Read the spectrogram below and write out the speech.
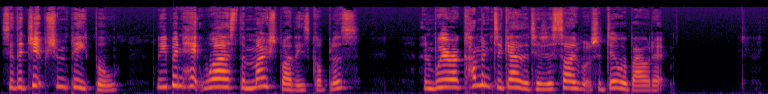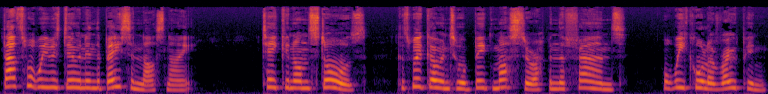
See, the Gyptian people, we've been hit worse than most by these gobblers, and we're a coming together to decide what to do about it. That's what we was doing in the basin last night, taking on stores, 'cause we're going to a big muster up in the Fens, what we call a roping.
